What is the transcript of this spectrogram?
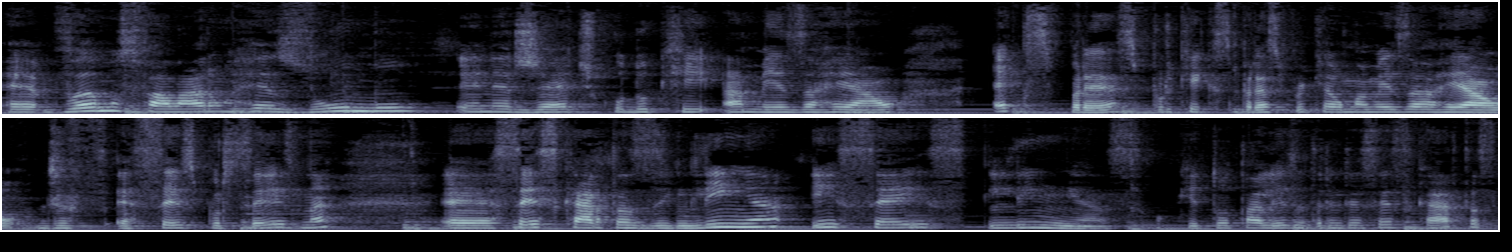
é, vamos falar um resumo energético do que a mesa real Express, por que Express? Porque é uma mesa real de é 6 por 6 né? É, seis cartas em linha e seis linhas, o que totaliza 36 cartas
